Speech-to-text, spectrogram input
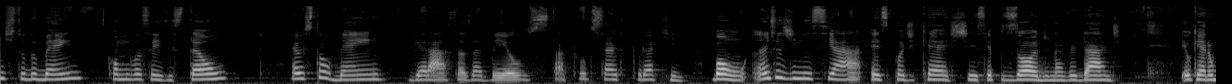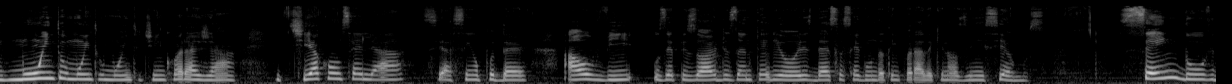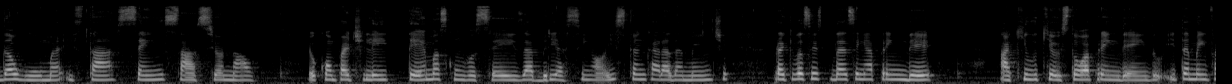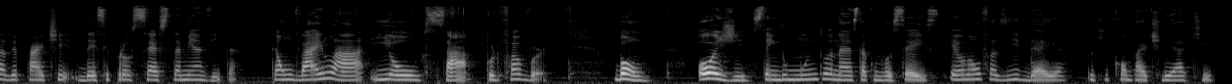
gente, tudo bem? Como vocês estão? Eu estou bem, graças a Deus, tá tudo certo por aqui. Bom, antes de iniciar esse podcast, esse episódio, na verdade, eu quero muito, muito, muito te encorajar e te aconselhar, se assim eu puder, a ouvir os episódios anteriores dessa segunda temporada que nós iniciamos. Sem dúvida alguma, está sensacional. Eu compartilhei temas com vocês, abri assim, ó, escancaradamente, para que vocês pudessem aprender aquilo que eu estou aprendendo e também fazer parte desse processo da minha vida. Então vai lá e ouça, por favor. Bom, hoje, sendo muito honesta com vocês, eu não fazia ideia do que compartilhar aqui.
